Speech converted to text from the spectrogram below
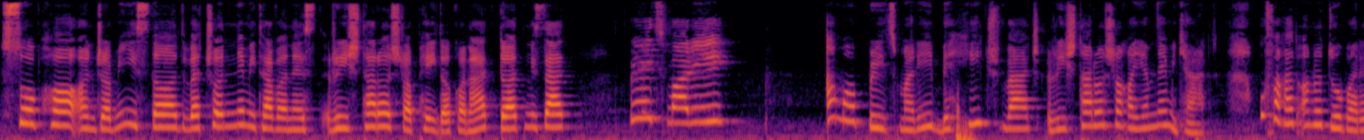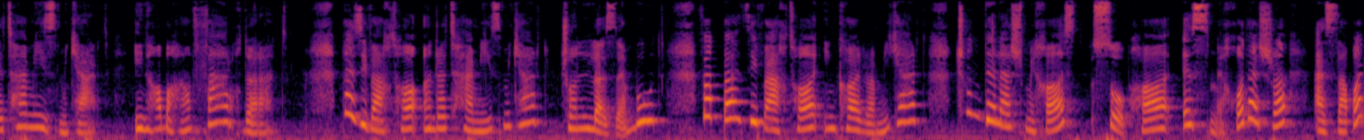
صبحها آنجا می ایستاد و چون نمی توانست ریش تراش را پیدا کند داد می‌زد بریت ماری؟ اما بریت ماری به هیچ وجه ریش تراش را قایم نمی کرد او فقط آن را دوباره تمیز می کرد اینها با هم فرق دارند بعضی وقتها آن را تمیز می کرد چون لازم بود و بعضی وقتها این کار را می کرد چون دلش می خواست صبحها اسم خودش را از زبان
